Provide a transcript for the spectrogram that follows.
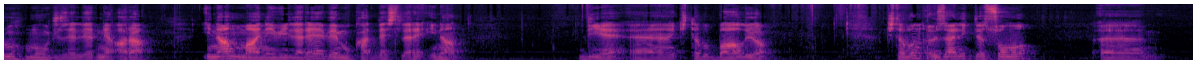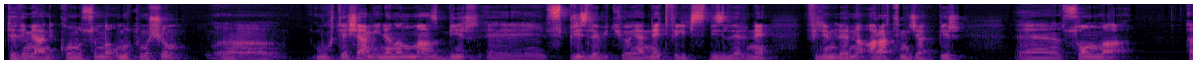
ruh mucizelerini ara. inan manevilere ve mukaddeslere inan diye e, kitabı bağlıyor. Kitabın özellikle sonu e, dedim yani konusunu da unutmuşum. E, muhteşem, inanılmaz bir e, sürprizle bitiyor. Yani Netflix dizilerini, filmlerini aratmayacak bir e, sonla e,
